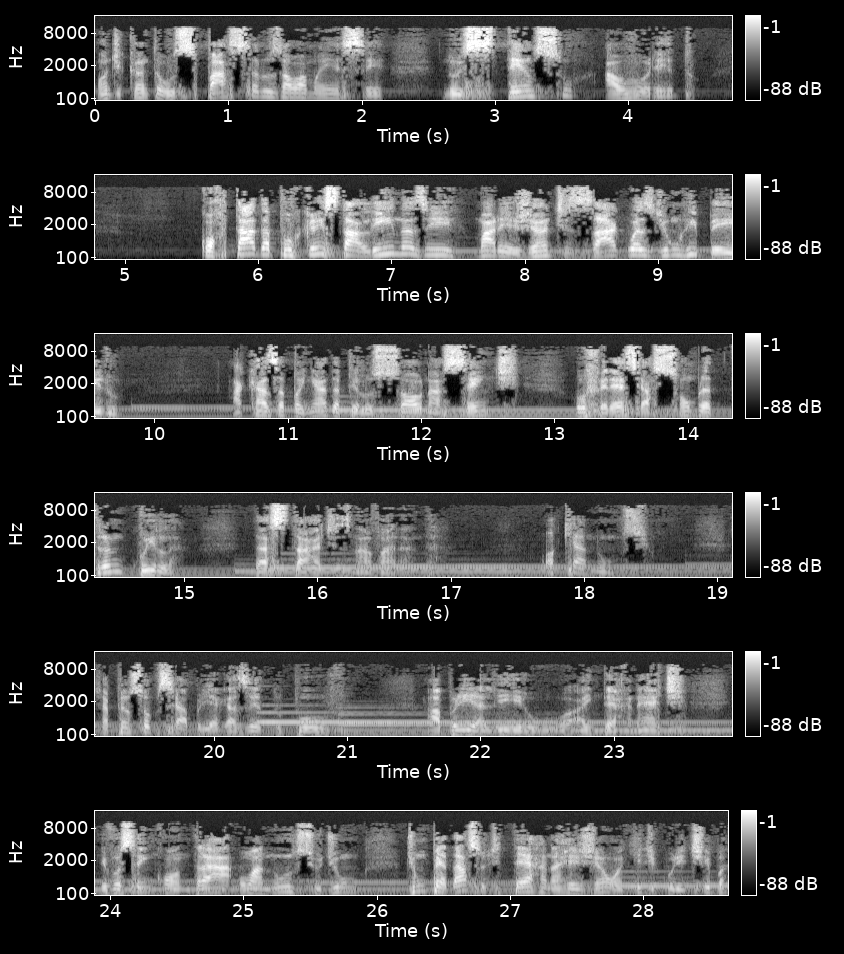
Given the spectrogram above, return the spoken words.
onde cantam os pássaros ao amanhecer, no extenso alvoredo. Cortada por cristalinas e marejantes águas de um ribeiro, a casa banhada pelo sol nascente oferece a sombra tranquila das tardes na varanda. Olha que anúncio. Já pensou você abrir a Gazeta do Povo, abrir ali a internet e você encontrar um anúncio de um, de um pedaço de terra na região aqui de Curitiba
